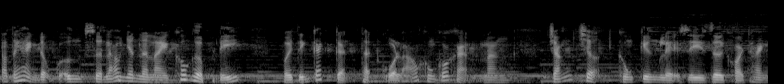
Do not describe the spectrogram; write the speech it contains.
Ta thấy hành động của ưng sơn lão nhân lần này không hợp lý Với tính cách cẩn thận của lão không có khả năng Trắng trợn không kiêng lệ gì rời khỏi thành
